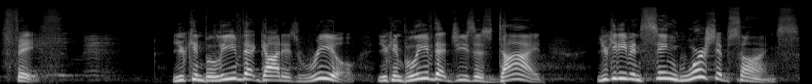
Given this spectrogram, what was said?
faith. You can believe that God is real. You can believe that Jesus died. You can even sing worship songs,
